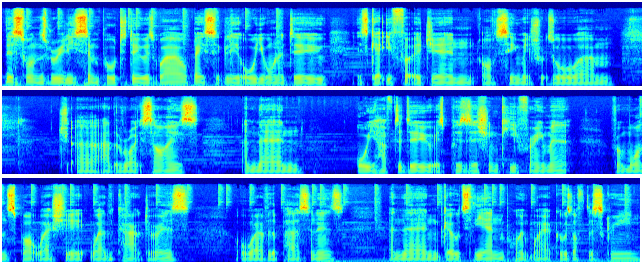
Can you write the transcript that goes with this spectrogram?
this one's really simple to do as well. Basically, all you want to do is get your footage in, obviously make sure it's all um, uh, at the right size, and then all you have to do is position keyframe it from one spot where she, where the character is, or wherever the person is, and then go to the end point where it goes off the screen,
